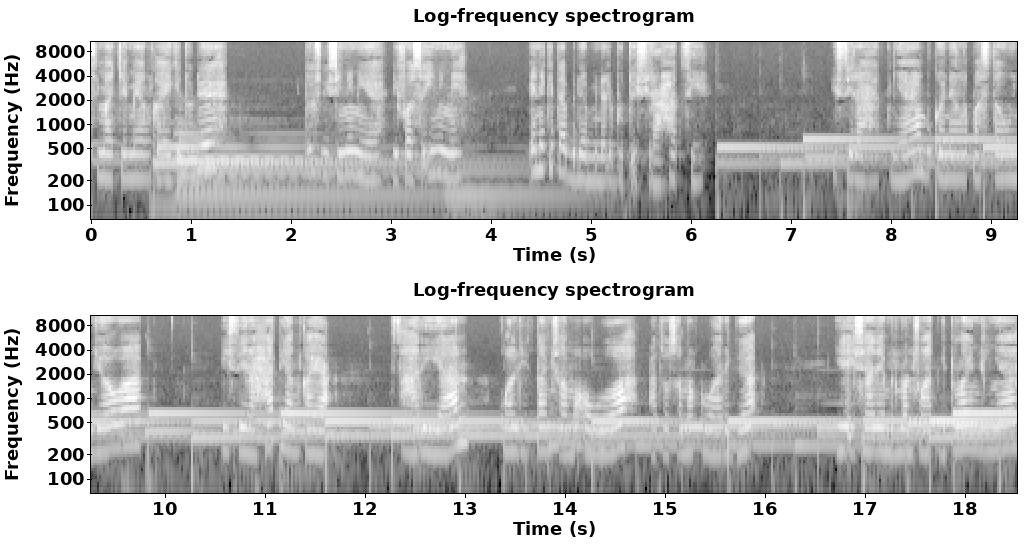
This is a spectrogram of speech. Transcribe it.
Semacam yang kayak gitu deh Terus di sini nih ya, di fase ini nih, ini kita benar-benar butuh istirahat sih. Istirahatnya bukan yang lepas tanggung jawab. Istirahat yang kayak seharian quality time sama Allah atau sama keluarga. Ya istirahat yang bermanfaat gitulah intinya.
